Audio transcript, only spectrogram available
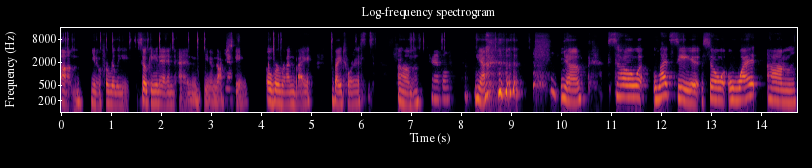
um, you know for really soaking it in and you know not just being overrun by by tourists. Um, Trampled. Yeah, yeah. So let's see. So what um,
